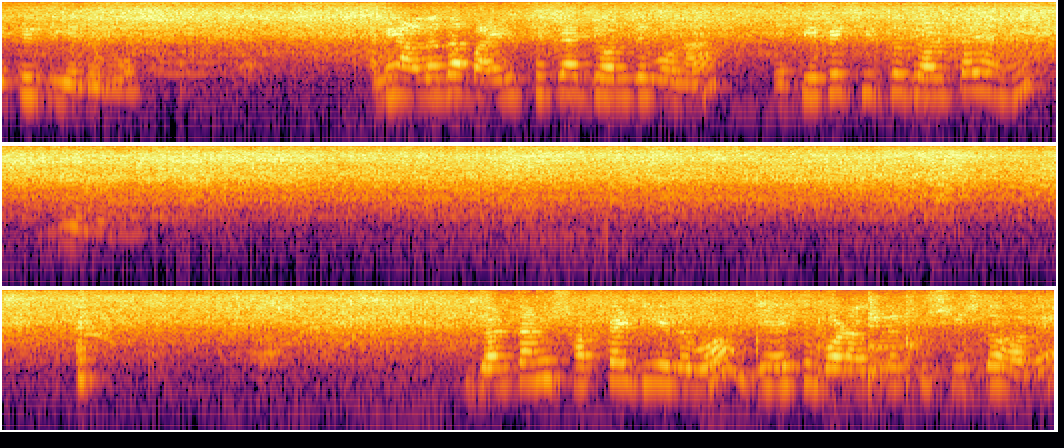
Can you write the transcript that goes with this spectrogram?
এতে দিয়ে দেবো। আমি আলাদা বাইরে থেকে আর জল দেবো না। এই পেঁপে সিদ্ধ জলটাই আমি দিয়ে দেবো। জলটা আমি সবটাই দিয়ে দেবো, যেহেতু বড়াগুলো একটু সিদ্ধ হবে।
